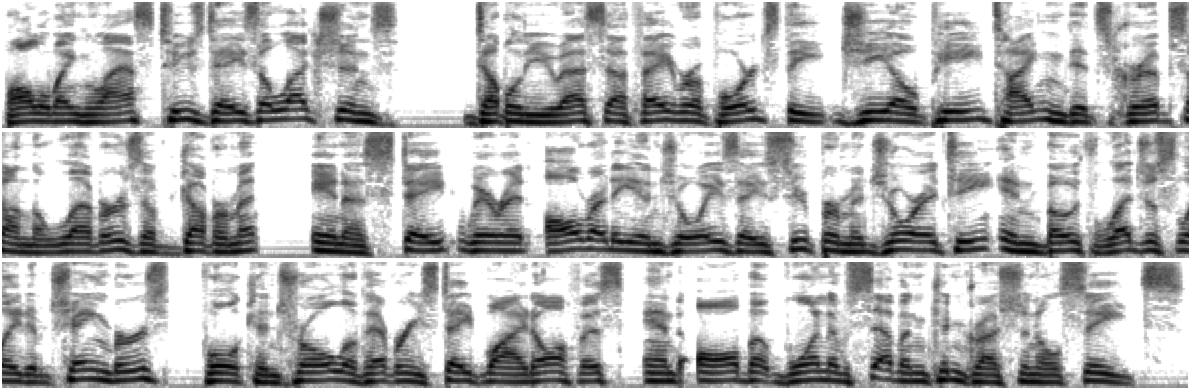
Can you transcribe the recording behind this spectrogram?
following last Tuesday's elections. WSFA reports the GOP tightened its grips on the levers of government in a state where it already enjoys a supermajority in both legislative chambers, full control of every statewide office, and all but one of seven congressional seats.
